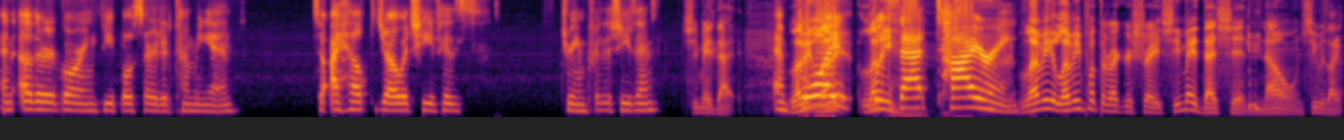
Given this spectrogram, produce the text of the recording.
and other Goreing people started coming in. So I helped Joe achieve his dream for the season. She made that. And Let boy, me- let me- let was me- that tiring. Let me let me put the record straight. She made that shit known. She was like,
